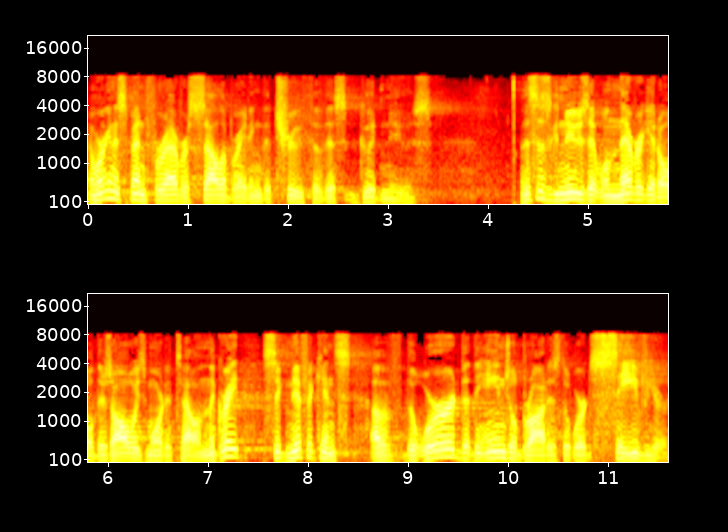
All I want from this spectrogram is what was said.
And we're going to spend forever celebrating the truth of this good news. This is news that will never get old. There's always more to tell. And the great significance of the word that the angel brought is the word Savior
